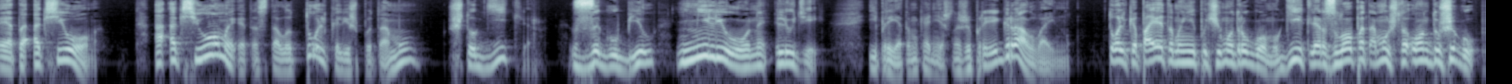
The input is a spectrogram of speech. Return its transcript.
Это аксиома. А аксиомой это стало только лишь потому, что Гитлер загубил миллионы людей. И при этом, конечно же, проиграл войну. Только поэтому и ни почему другому. Гитлер зло, потому что он душегуб.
